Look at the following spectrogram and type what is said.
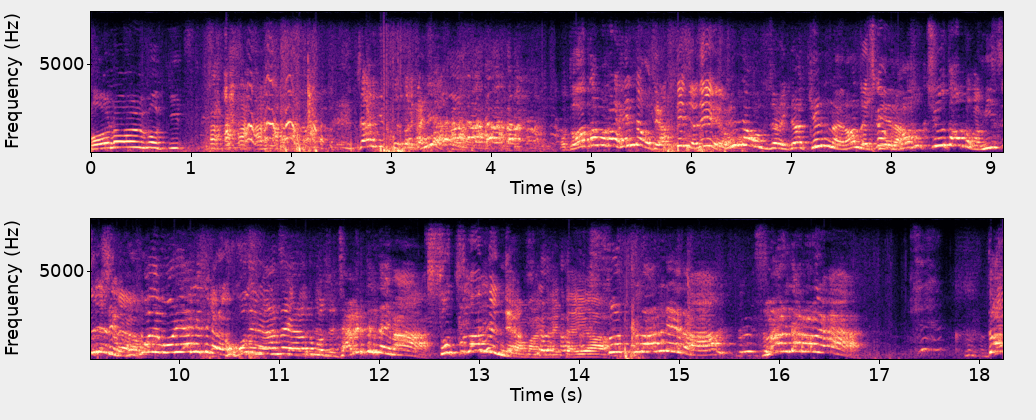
この動き。ジャンケットと何やってんドア玉から変なことやってんじゃねえよ。変なことじゃない。いやなよなんでしかもあ中途半端が見ずれえんだよ。ここで盛り上げてからここで漫才やろうと思って喋ってんだ今。クソつまんねえんだよお前。大体よクソつまんねえな。つまるだろうが。どう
